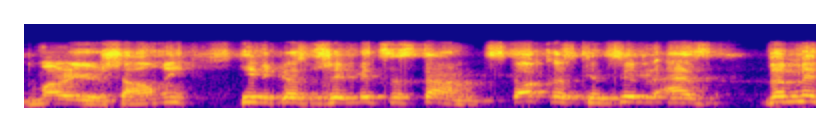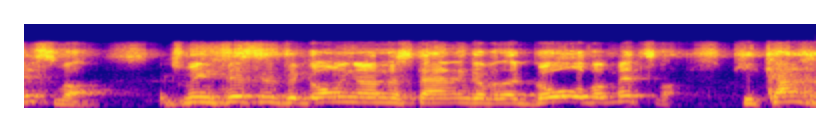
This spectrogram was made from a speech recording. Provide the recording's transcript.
Gemara Yerushalmi, he because mitzvah stam. Tzedakah is considered as the mitzvah, which means this is the going understanding of the goal of a mitzvah. Because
